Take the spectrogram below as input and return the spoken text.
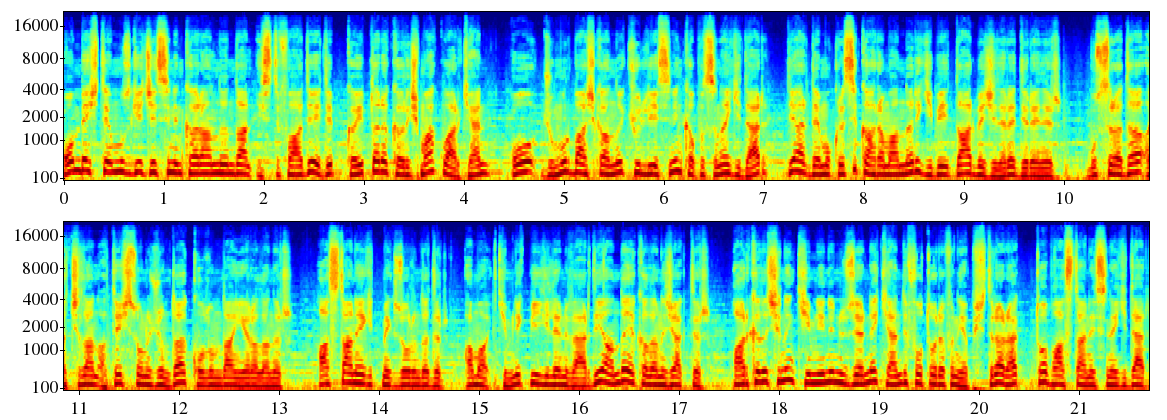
15 Temmuz gecesinin karanlığından istifade edip kayıplara karışmak varken o Cumhurbaşkanlığı Külliyesi'nin kapısına gider, diğer demokrasi kahramanları gibi darbecilere direnir. Bu sırada açılan ateş sonucunda kolundan yaralanır. Hastaneye gitmek zorundadır ama kimlik bilgilerini verdiği anda yakalanacaktır. Arkadaşının kimliğinin üzerine kendi fotoğrafını yapıştırarak Top Hastanesi'ne gider.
